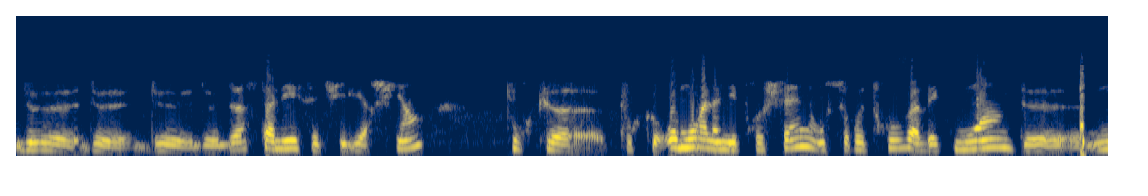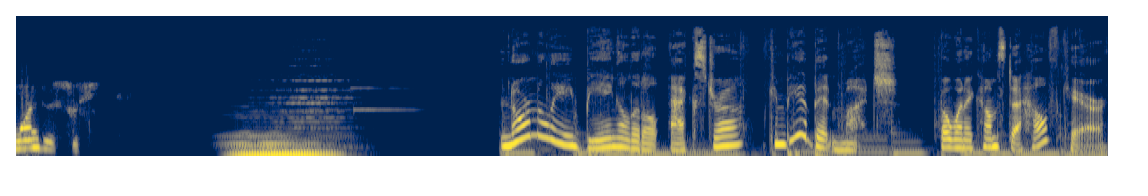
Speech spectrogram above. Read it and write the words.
de, d'installer cette filière chien pour que, pour qu'au moins l'année prochaine, on se retrouve avec moins de, moins de soucis. Normally, being a little extra can be a bit much, but when it comes to healthcare,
